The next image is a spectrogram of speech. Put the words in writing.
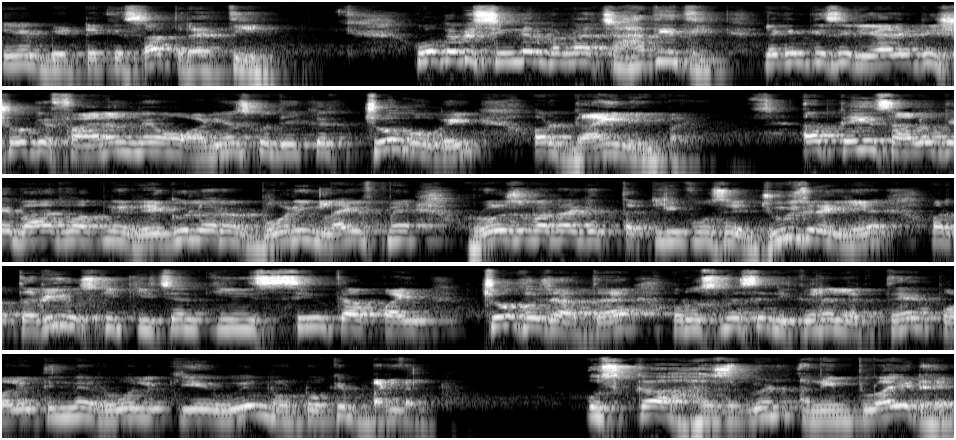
के बेटे के साथ रहती है। वो कभी सिंगर बनना चाहती थी, लेकिन किसी रियलिटी शो के फाइनल में वो ऑडियंस को देखकर चौक हो गई और गा ही नहीं पाई। अब कई सालों के बाद वो अपनी रेगुलर और बोरिंग लाइफ में रोज़मर्रा की तकलीफों से जूझ रही है और तभी उसकी किचन की सिंक का पाइप चोक हो जाता है और उसमें से निकलने लगते हैं पॉलीथीन में रोल किए हुए नोटों के बंडल उसका हस्बैंड अनएम्प्लॉयड है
